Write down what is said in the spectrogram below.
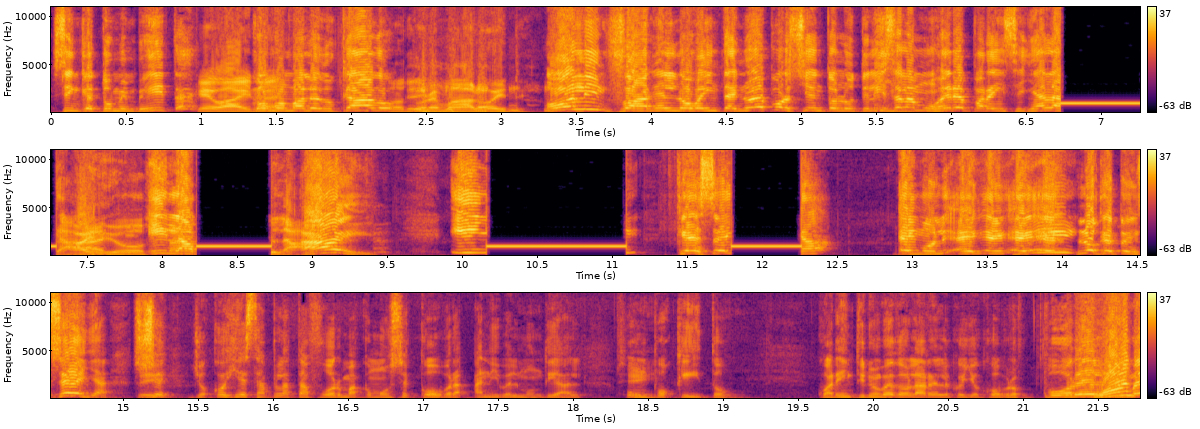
sin que tú me invites. Qué vaina, Como ¿eh? mal educado. No, tú eres malo, oíste. OnlyFans, el 99% lo utilizan las mujeres para enseñar la. Ay, Dios. Y la. ¡Ay! Que se en, Only- en- en- en- en lo que tú enseñas. Entonces, yo cogí esta plataforma, como se cobra a nivel mundial, un poquito, 49 dólares es lo que yo cobro por el ¿Cuánto?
